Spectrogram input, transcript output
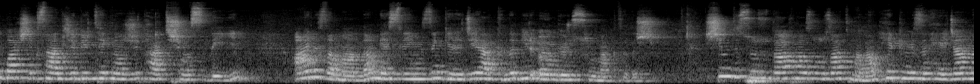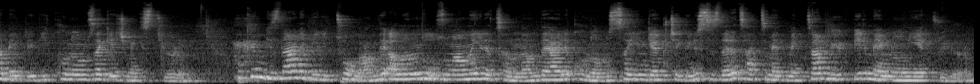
bu başlık sadece bir teknoloji tartışması değil, aynı zamanda mesleğimizin geleceği hakkında bir öngörü sunmaktadır. Şimdi sözü daha fazla uzatmadan hepimizin heyecanla beklediği konuğumuza geçmek istiyorum. Bugün bizlerle birlikte olan ve alanında uzmanlığıyla tanınan değerli konuğumuz Sayın Gökçegün'ü sizlere takdim etmekten büyük bir memnuniyet duyuyorum.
